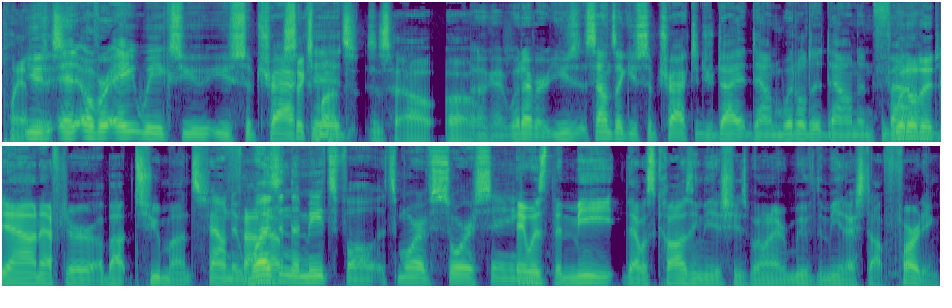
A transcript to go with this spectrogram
plant based. Eh, over eight weeks, you you subtracted. Six months is how. Oh, Okay, whatever. You, it sounds like you subtracted your diet down, whittled it down, and found, whittled it down after about two months. Found it Found wasn't out the meat's fault. It's more of sourcing. It was the meat that was causing the issues. But when I removed the meat, I stopped farting.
